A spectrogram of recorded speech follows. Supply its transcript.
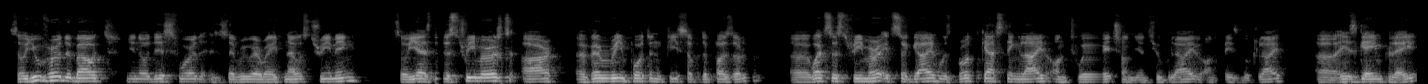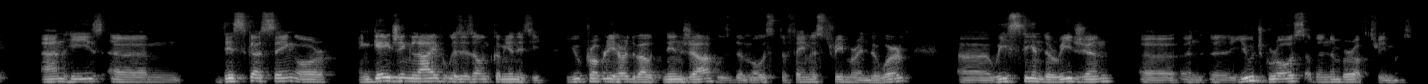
so you've heard about, you know, this word is everywhere right now, streaming. So yes, the streamers are a very important piece of the puzzle. Uh, what's a streamer? It's a guy who's broadcasting live on Twitch, on YouTube Live, on Facebook Live, uh, his gameplay, and he's um, discussing or engaging live with his own community. You probably heard about Ninja, who's the most famous streamer in the world. Uh, we see in the region uh, an, a huge growth of the number of streamers.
